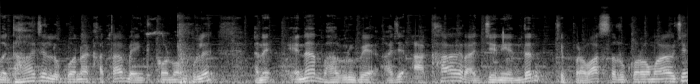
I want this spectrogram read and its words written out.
બધા જ લોકોના ખાતા બેંક એકાઉન્ટમાં ખુલે અને એના ભાગરૂપે આજે આખા રાજ્યની અંદર જે પ્રવાસ શરૂ કરવામાં આવ્યો છે,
